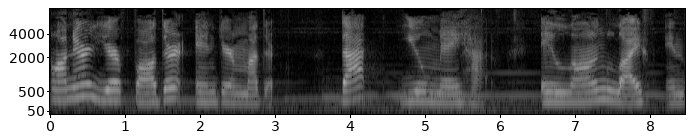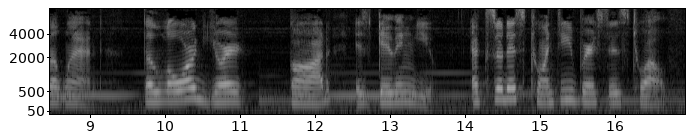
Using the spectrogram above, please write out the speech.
Honor your father and your mother, that you may have a long life in the land the Lord your God is giving you. Exodus 20, verses 12.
